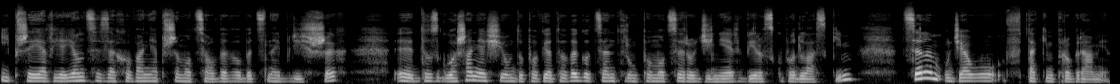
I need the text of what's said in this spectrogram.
i przejawiające zachowania przemocowe wobec najbliższych do zgłaszania się do Powiatowego Centrum Pomocy Rodzinie w Bielsku Podlaskim celem udziału w takim programie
